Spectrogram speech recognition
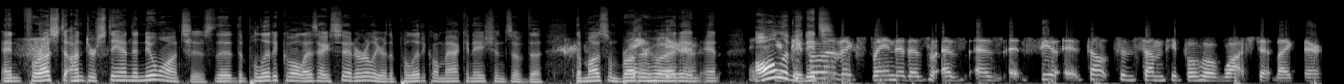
and for us to understand the nuances the the political as i said earlier the political machinations of the the muslim brotherhood and and all you. of it people have explained it as as as it feel it felt to some people who have watched it like they're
